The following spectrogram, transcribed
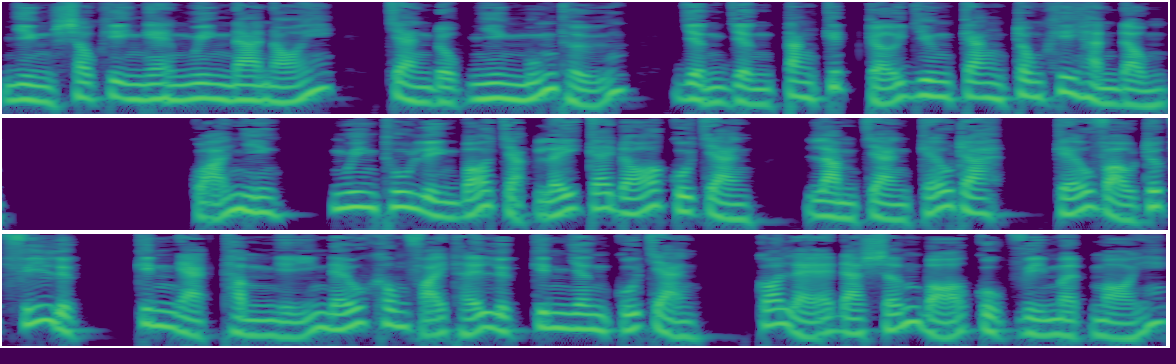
nhưng sau khi nghe Nguyên Na nói, chàng đột nhiên muốn thử, dần dần tăng kích cỡ dương căn trong khi hành động. Quả nhiên, Nguyên Thu liền bó chặt lấy cái đó của chàng, làm chàng kéo ra, kéo vào rất phí lực, kinh ngạc thầm nghĩ nếu không phải thể lực kinh nhân của chàng, có lẽ đã sớm bỏ cuộc vì mệt mỏi.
